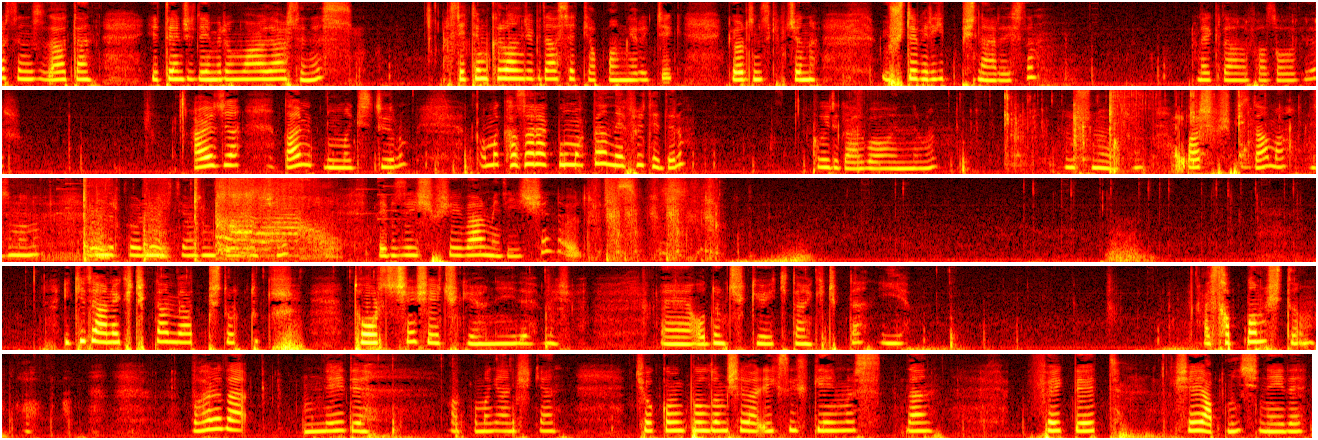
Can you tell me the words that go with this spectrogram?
derseniz zaten yeterince demirim var derseniz setim kırılınca bir daha set yapmam gerekecek. Gördüğünüz gibi canı üçte biri gitmiş neredeyse. Belki daha da fazla olabilir. Ayrıca diamond bulmak istiyorum. Ama kazarak bulmaktan nefret ederim. Buydu galiba o Enderman. Ben şunu öldüreyim. Barışmış bizde ama bizim onu Ender Pearl'e ihtiyacımız olduğu için ve bize hiçbir şey vermediği için öldüreceğiz. İki tane küçükten bir 64'lük torch için şey çıkıyor. Neydi? Meşe. Ee, odun çıkıyor iki tane küçükten. İyi. Ay saplamıştım. Ah. Bu arada neydi? Aklıma gelmişken çok komik bulduğum şey var. XX Gamers'dan Fake Dead şey yapmış. Neydi?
